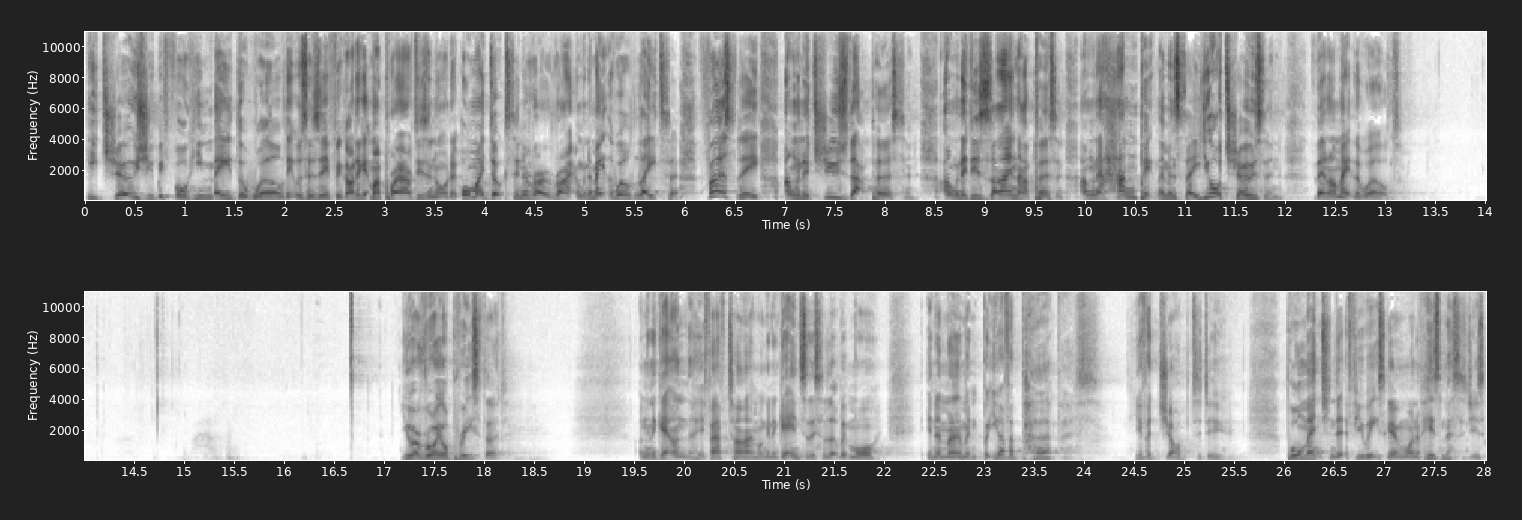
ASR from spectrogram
He chose you before he made the world. It was as if I got to get my priorities in order, all my ducks in a row. Right, I'm going to make the world later. Firstly, I'm going to choose that person, I'm going to design that person, I'm going to handpick them and say, You're chosen. Then I'll make the world. You're a royal priesthood. I'm going to get on, if I have time, I'm going to get into this a little bit more in a moment, but you have a purpose. You have a job to do. Paul mentioned it a few weeks ago in one of his messages.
